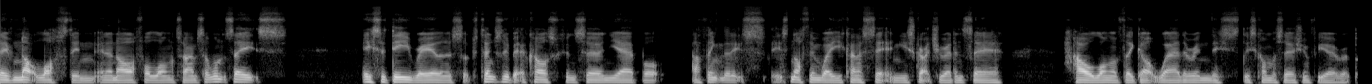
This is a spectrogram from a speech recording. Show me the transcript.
they've not lost in in an awful long time. So I wouldn't say it's it's a derailing as such. Potentially a bit of cause for concern, yeah, but I think that it's it's nothing where you kind of sit and you scratch your head and say, how long have they got where they're in this this conversation for Europe?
